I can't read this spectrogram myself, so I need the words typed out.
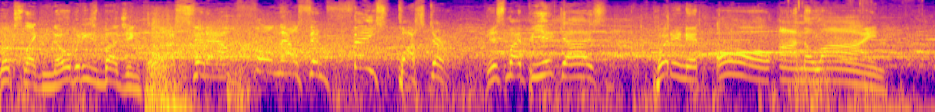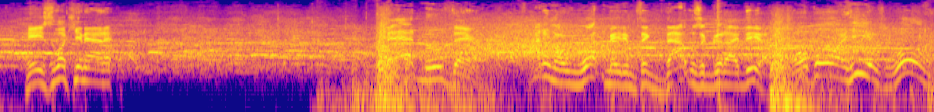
Looks like nobody's budging, Cole. A sit out, full Nelson face buster. This might be it, guys. Putting it all on the line. He's looking at it. Bad move there. I don't know what made him think that was a good idea. Oh boy, he is rolling.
